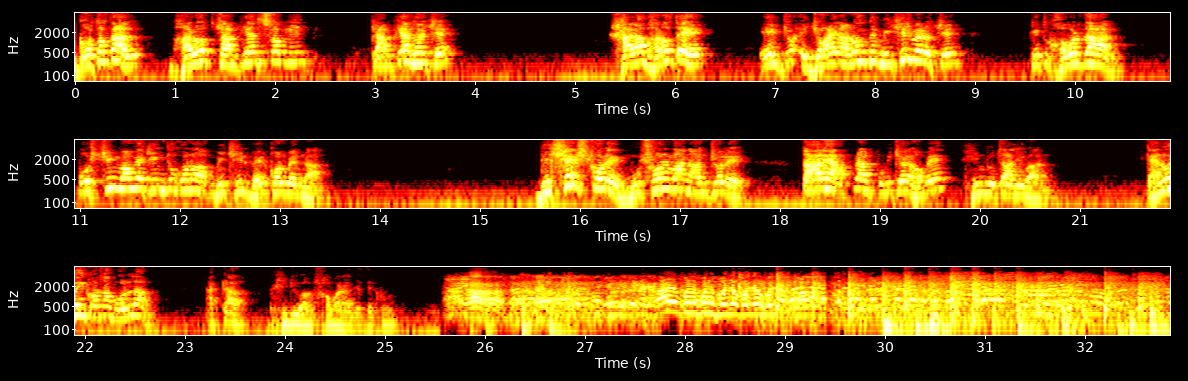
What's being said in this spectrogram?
গতকাল Bharat champions trophy champion হয়েছে। সারা ভারতে এই জয়ের আনন্দে মিছিল বেরোচ্ছে, কিন্তু খবরদার পশ্চিমবঙ্গে কিন্তু কোনো মিছিল বের করবেন না। বিশেষ করে মুসলমান অঞ্চলে, তাহলে আপনার পরিচয় হবে হিন্দু তালিবান। কেন এই কথা বললাম? একটা ভিডিও সবার আগে দেখুন। আয় বলে বলে বোঝা বোঝা বোঝা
